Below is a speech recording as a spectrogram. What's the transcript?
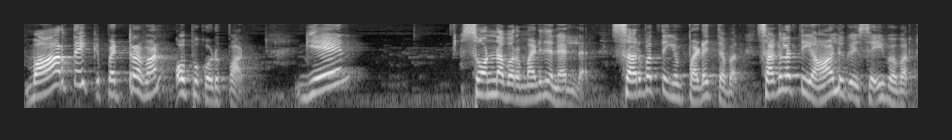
வார்த்தை பெற்றவன் ஒப்பு கொடுப்பான் ஏன்? சொன்னவர் மனிதன் அல்ல. சர்வத்தையும் படைத்தவர் சகலத்தை ஆளுகை செய்பவர்.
